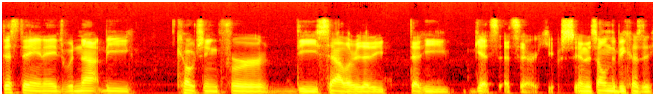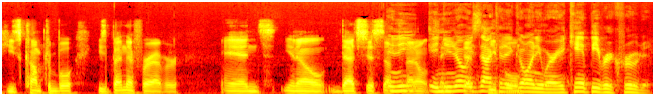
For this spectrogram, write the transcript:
this day and age would not be coaching for the salary that he that he gets at Syracuse, and it's only because he's comfortable. He's been there forever, and you know that's just something he- I don't. and you know he's not going to go anywhere. He can't be recruited.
